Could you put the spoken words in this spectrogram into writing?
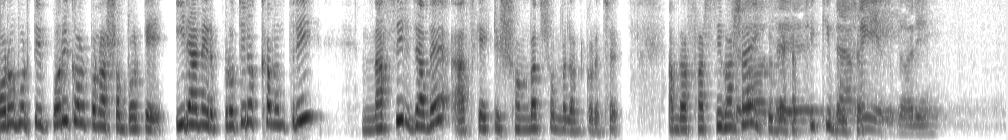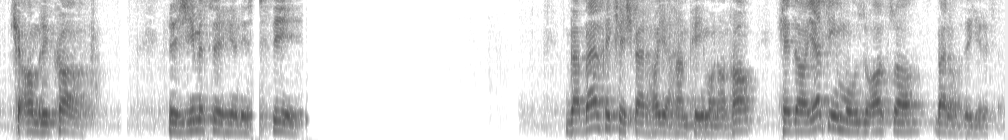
পরবর্তী পরিকল্পনা সম্পর্কে ইরানের প্রতিরক্ষা মন্ত্রী নাসির জাদে আজকে একটি সংবাদ সম্মেলন করেছে। আমরা ফার্সি ভাষায় একটু দেখাচ্ছি কি বলছে। رژیم صهیونیستی و برخی کشورهای همپیمان آنها هدایت این موضوعات را بر عهده گرفتند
